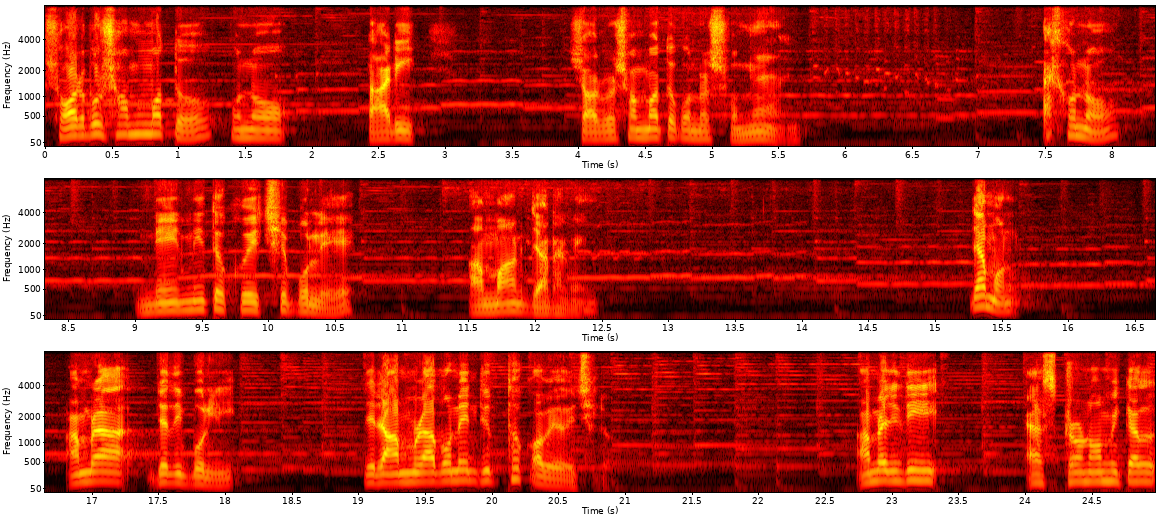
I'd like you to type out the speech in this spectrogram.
সর্বসম্মত কোনো তারিখ, সর্বসম্মত কোনো সময় এখনও নির্ণীত হয়েছে বলে আমার জানা নেই। যেমন, আমরা যদি বলি যে রাম রাবণের যুদ্ধ কবে হয়েছিল? আমরা যদি অ্যাস্ট্রোনমিক্যাল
